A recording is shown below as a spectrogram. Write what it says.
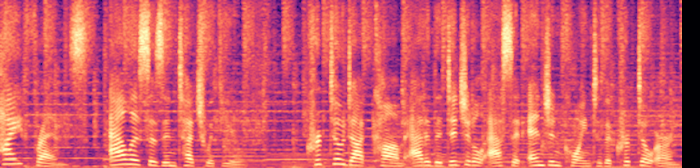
Hi friends. Alice is in touch with you. Crypto.com added the digital asset Enjin coin to the crypto earn.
